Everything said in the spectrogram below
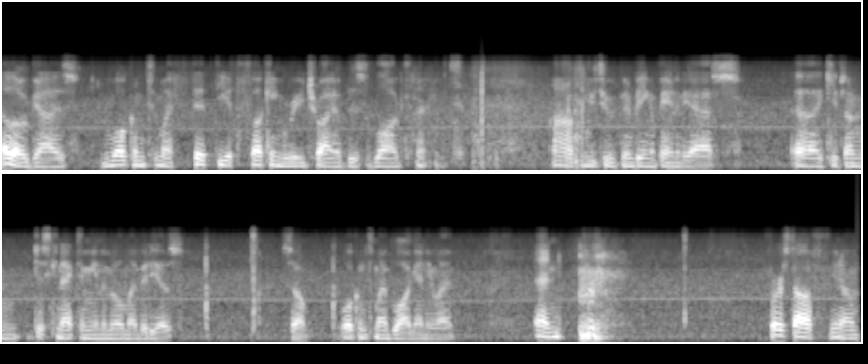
Hello, guys, and welcome to my 50th fucking retry of this vlog tonight. Uh, YouTube's been being a pain in the ass. Uh, it keeps on disconnecting me in the middle of my videos. So, welcome to my blog anyway. And, first off, you know,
